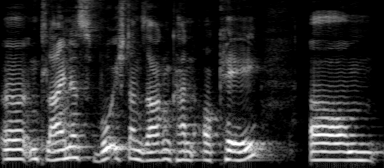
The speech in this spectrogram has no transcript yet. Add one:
äh, ein kleines, wo ich dann sagen kann, okay, ähm,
